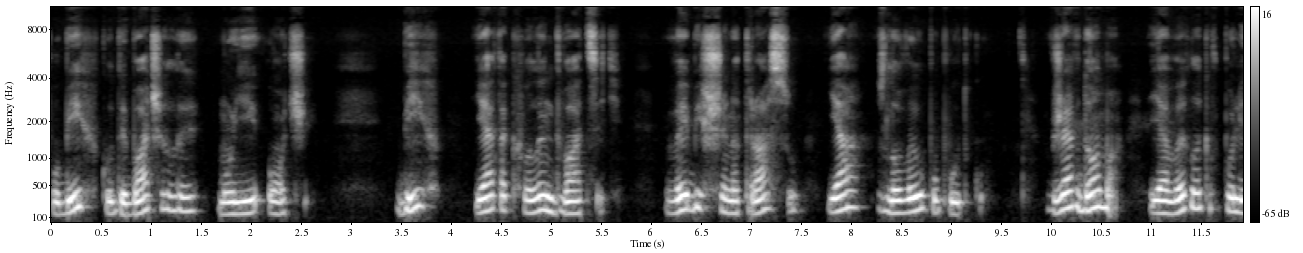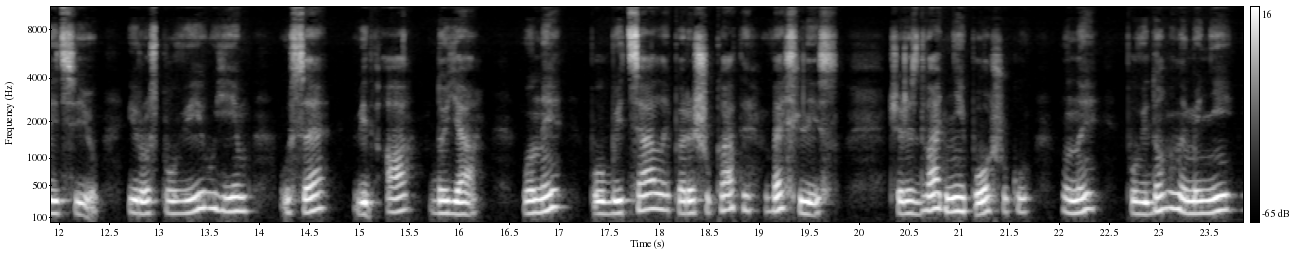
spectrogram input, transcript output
побіг, куди бачили мої очі. Біг я так хвилин двадцять. Вибігши на трасу, я зловив попутку. Вже вдома я викликав поліцію і розповів їм усе від А до Я. Вони пообіцяли перешукати весь ліс. Через два дні пошуку вони повідомили мені,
